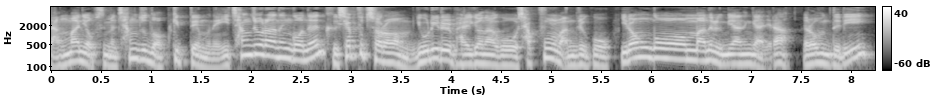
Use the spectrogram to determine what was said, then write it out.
낭만이 없으면 창조도 없기 때문에 이 창조라는 거는 그 셰프처럼 요리를 발견하고 작품을 만들고 이런 것만을 의미하는 게 아니라 여러분들이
